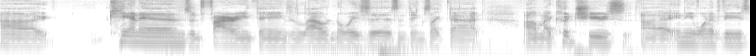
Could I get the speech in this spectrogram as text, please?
uh, cannons and firing things and loud noises and things like that. Um, I could choose uh, any one of these.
